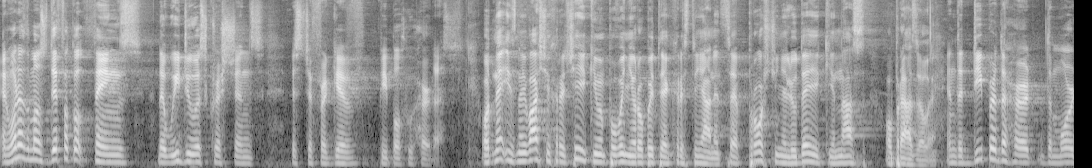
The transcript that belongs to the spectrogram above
And one of the most difficult things that we do as Christians is to forgive people who hurt us. Одне із найважчих речей, які ми повинні робити як християни, це прощення людей, які нас образили. And the deeper the hurt, the more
